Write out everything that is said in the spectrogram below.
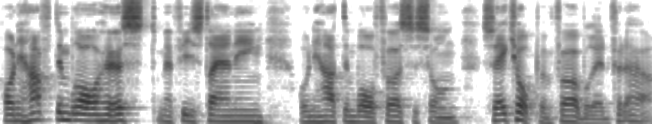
har ni haft en bra höst med fysträning och ni haft en bra försäsong så är kroppen förberedd för det här.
